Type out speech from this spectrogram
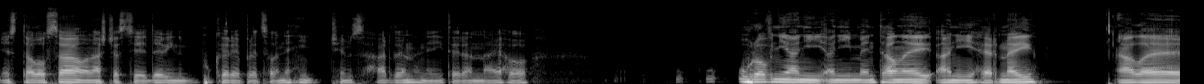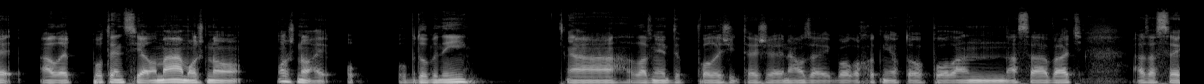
nestalo sa, ale našťastie Devin Booker je predsa není James Harden, není teda na jeho úrovni ani, ani mentálnej, ani hernej, ale, ale potenciál má možno, možno aj obdobný, a hlavne dôležité, že naozaj bol ochotný od toho pola nasávať. A zase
